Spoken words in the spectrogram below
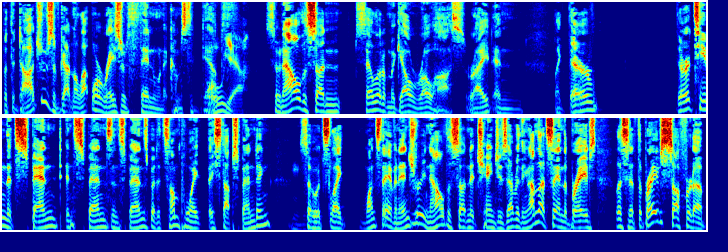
but the Dodgers have gotten a lot more razor thin when it comes to depth. Oh yeah, So now all of a sudden, say hello to Miguel Rojas, right? And like they're they're a team that spend and spends and spends, but at some point they stop spending. So mm-hmm. it's like once they have an injury, now all of a sudden it changes everything. I'm not saying the Braves. Listen, if the Braves suffered a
